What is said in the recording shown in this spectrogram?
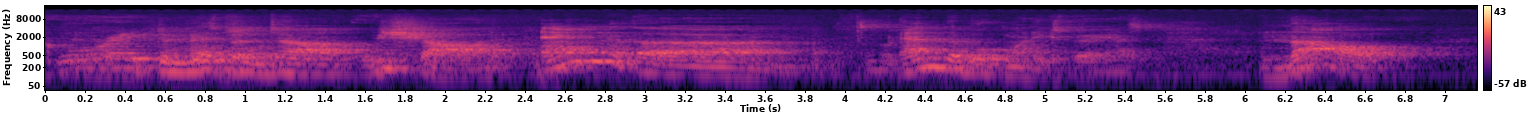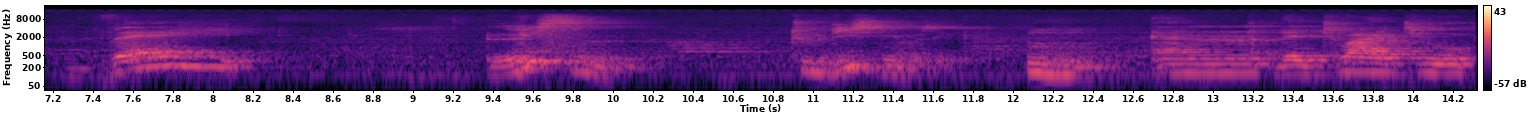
great Yes, dimension. but uh, Richard and, uh, and the Boukman Experience, now they listen to this music Mhm. And they try to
